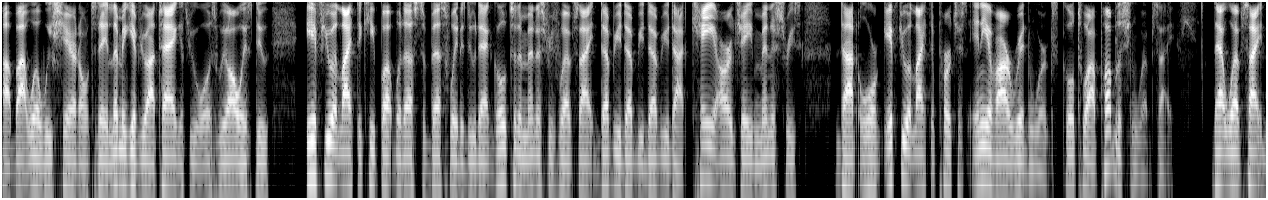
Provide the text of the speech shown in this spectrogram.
uh, about what we shared on today. Let me give you our tag as we, as we always do. If you would like to keep up with us, the best way to do that, go to the ministry's website, www.krjministries.org. If you would like to purchase any of our written works, go to our publishing website. That website,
